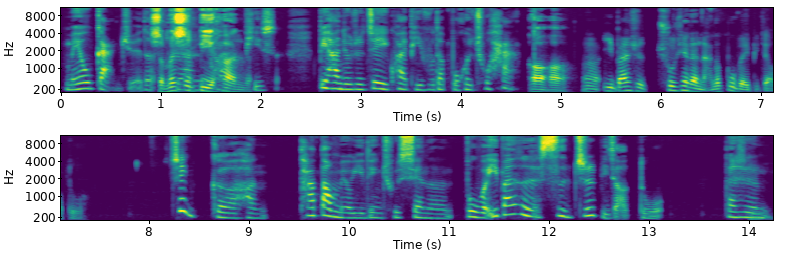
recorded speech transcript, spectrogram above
没有感觉的。什么是闭汗的皮损，闭汗就是这一块皮肤它不会出汗。哦哦，嗯，一般是出现在哪个部位比较多？这个很，它倒没有一定出现的部位，一般是四肢比较多，但是嗯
